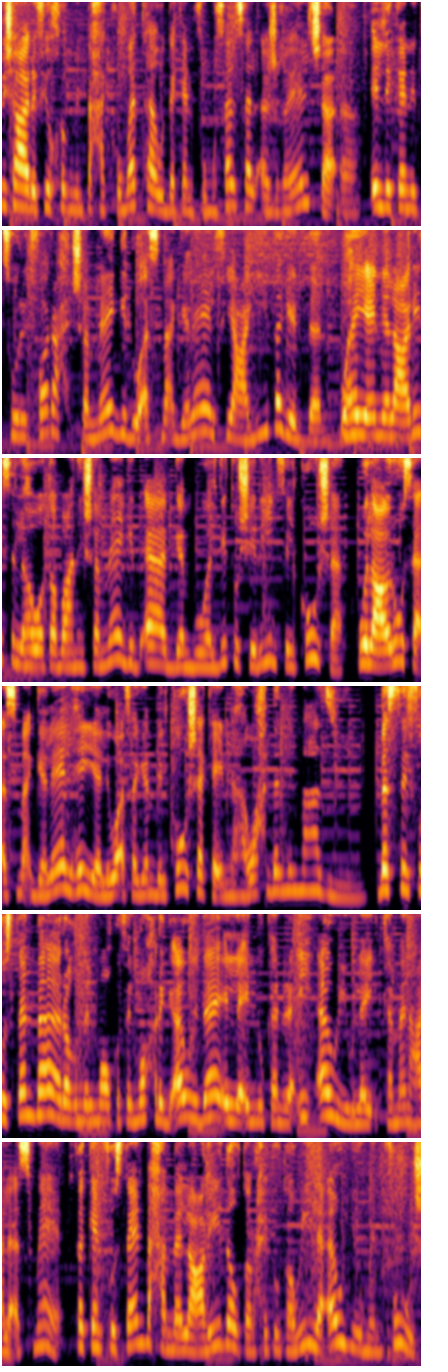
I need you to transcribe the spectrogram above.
مش عارف يخرج من تحكماتها وده كان في مسلسل أشغال شقة. اللي كانت صورة فرح فرح هشام ماجد وأسماء جلال فيه عجيبة جدا. وهي إن العريس اللي هو طبعا هشام ماجد قاعد جنب والدته شيرين في الكوشة والعروسة أسماء جلال هي اللي واقفة جنب الكوشة كأنها واحدة من المعازيم. بس الفستان بقى رغم الموقف المحرج قوي ده إلا إنه كان رقيق قوي ولايق كمان على أسماء. فكان فستان بحماله عريضه وطرحته طويلة قوي ومنفوش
